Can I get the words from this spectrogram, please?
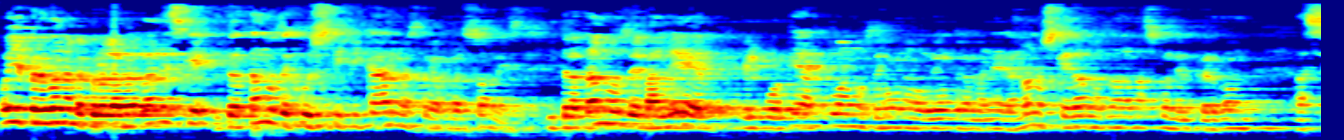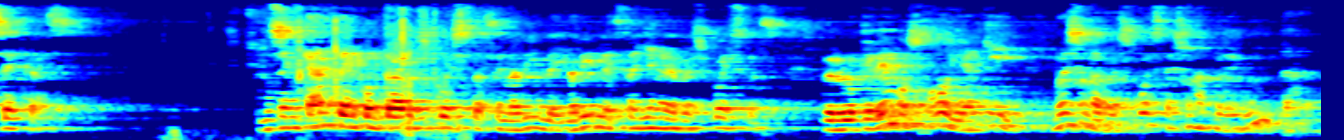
Oye, perdóname, pero la verdad es que tratamos de justificar nuestras razones y tratamos de valer el por qué actuamos de una o de otra manera. No nos quedamos nada más con el perdón a secas. Nos encanta encontrar respuestas en la Biblia y la Biblia está llena de respuestas. Pero lo que vemos hoy aquí no es una respuesta, es una pregunta.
